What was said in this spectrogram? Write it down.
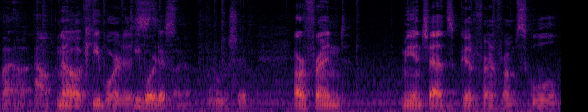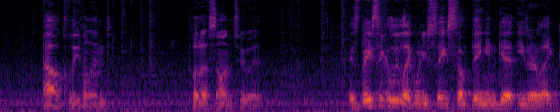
But uh, Al, No, a keyboardist. Keyboardist. Oh, yeah. I don't know shit. Our friend, me and Chad's good friend from school, Al Cleveland, put us onto it. It's basically like when you say something and get either like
